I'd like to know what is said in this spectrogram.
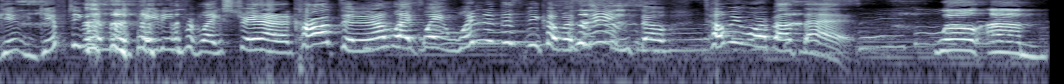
gifting him the painting from like straight out of compton and i'm like wait when did this become a thing? So tell me more about that. Well um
